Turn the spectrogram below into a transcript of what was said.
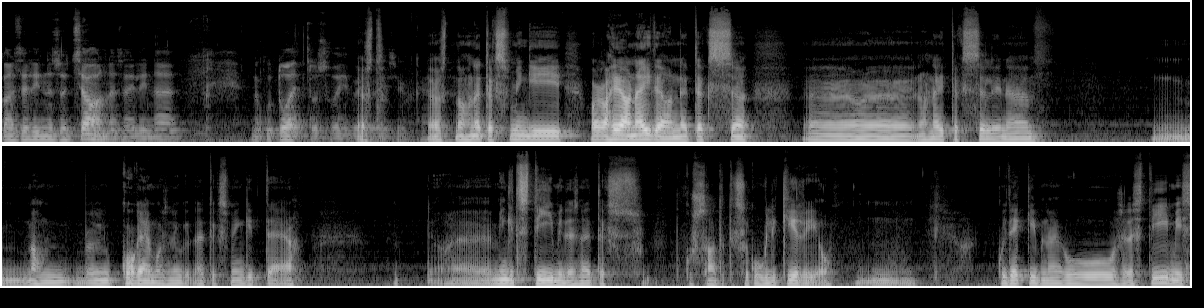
ka selline sotsiaalne selline nagu toetus või, või. just, just noh, näiteks mingi väga hea näide on näiteks noh, näiteks selline noh, kogemus nagu näiteks mingite jah, mingites tiimides näiteks, kus saadetakse kuhugi kirju. Kui tekib nagu selles tiimis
